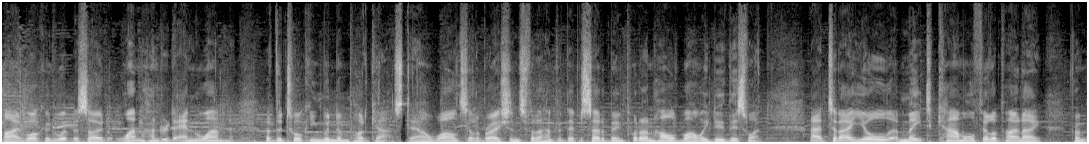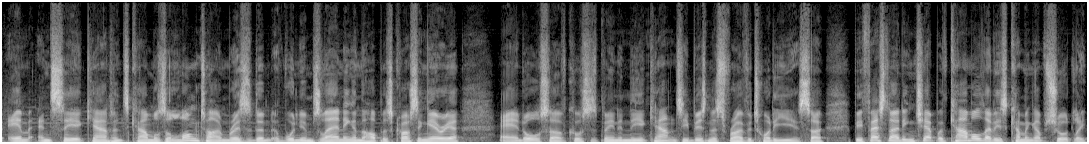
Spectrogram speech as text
Hi, and welcome to episode 101 of the Talking Wyndham podcast. Our wild celebrations for the 100th episode have been put on hold while we do this one. Uh, today, you'll meet Carmel Filippone from M&C Accountants. Carmel's a long-time resident of Williams Landing and the Hoppers Crossing area, and also, of course, has been in the accountancy business for over 20 years. So, be a fascinating chat with Carmel. That is coming up shortly.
